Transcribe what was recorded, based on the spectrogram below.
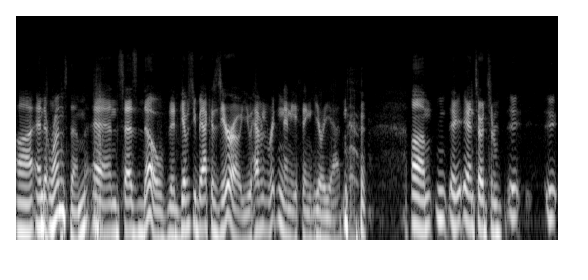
Uh, and it runs them and says, no, it gives you back a zero. You haven't written anything here yet. um, and so it sort of it, it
